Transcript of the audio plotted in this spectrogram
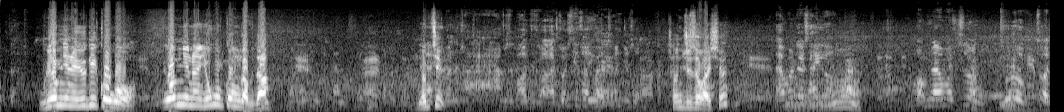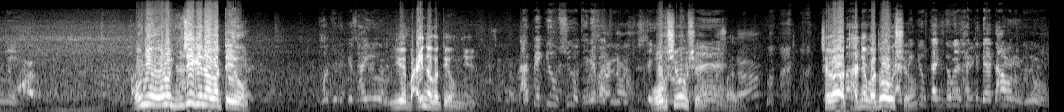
보다. 우리 엄니는 여기 거고, 이 엄니는 요걸 건가 보다. 옆집 저기서 와가지고. 천주서. 전주서 와시요? 나물들 사요. 음. 엄나무 순, 두릅, 언니. 어머니 오늘 무지개 나갔대요. 더 드릴게 사요. 이게 많이 나갔대요, 어머니. 나 뺏기 없이요. 진짜. 없이요. 없이요. 네. 맞아. 제가 다녀봐도 나 없이요. 뺏기 없다니 동네 사니까 내가 따오는 거요.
